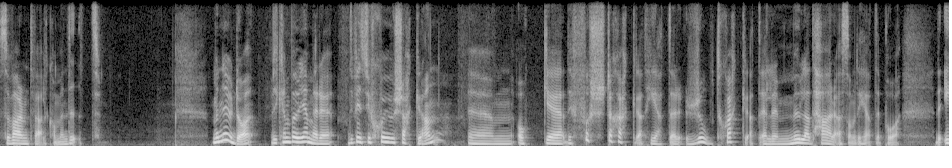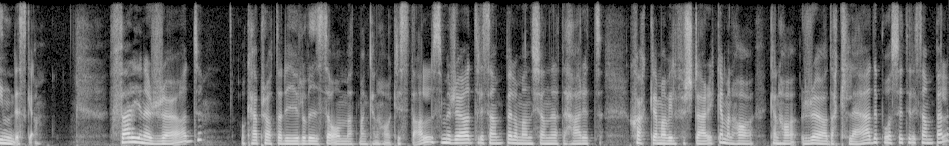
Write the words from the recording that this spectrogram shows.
Så varmt välkommen dit. Men nu då, vi kan börja med det. Det finns ju sju chakran ehm, och eh, det första chakrat heter rotchakrat eller Muladhara som det heter på det indiska. Färgen är röd. Och här pratade ju Lovisa om att man kan ha kristall som är röd till exempel om man känner att det här är ett chakra man vill förstärka. Man ha, kan ha röda kläder på sig till exempel.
